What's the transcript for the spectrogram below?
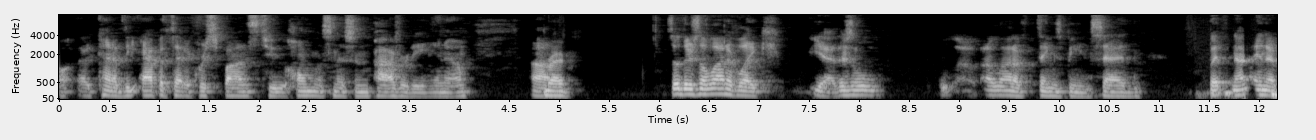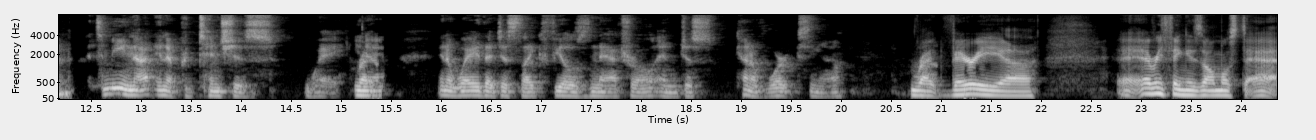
a, a kind of the apathetic response to homelessness and poverty you know um, right so there's a lot of like yeah there's a, a lot of things being said but not in a to me not in a pretentious way you right. know in a way that just like feels natural and just kind of works, you know? Right. Very, uh, everything is almost uh,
